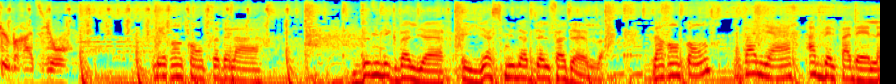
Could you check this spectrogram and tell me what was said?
Cube Radio. Les rencontres de l'art. Dominique Vallière et Yasmine Abdel-Fadel. La rencontre, Vallière, Abdel-Fadel.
